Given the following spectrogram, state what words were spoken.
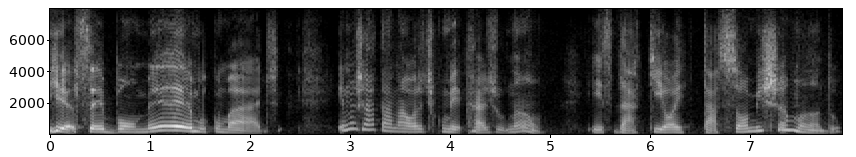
Ia ser bom mesmo, comadre. E não já tá na hora de comer caju, não? Esse daqui, ó, tá só me chamando.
